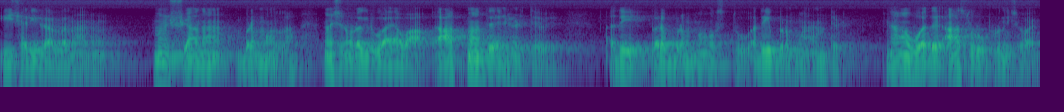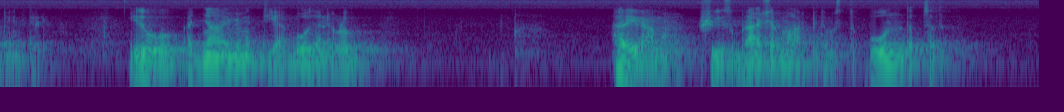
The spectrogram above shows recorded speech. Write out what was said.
ಈ ಶರೀರ ಅಲ್ಲ ನಾನು. ಮನುಷ್ಯನ ಬ್ರಹ್ಮ ಅಲ್ಲ. ಮನುಷ್ಯನೊಳಗಿರುವ ಯಾವ ಆತ್ಮ ಅಂತ ಏನು ಹೇಳ್ತೇವೆ? ಅದೇ ಪರಬ್ರಹ್ಮ ವಸ್ತು, ಅದೇ ಬ್ರಹ್ಮ ಅಂತೇಳಿ. ನಾವು ಅದೇ ಆ ಸ್ವರೂಪರು ನಿಜವಾಗಿ ಅಂತೇಳಿ. ಇದು ಅಜ್ಞಾನ ವಿಮುಕ್ತಿಯ ಬೋಧನೆಗಳು. ಹರೇ ರಾಮ, ಶ್ರೀ ಸುಬ್ರಹ ಶರ್ಮ ಅರ್ಪಿತಮಸ್ತು ಓಂ ತತ್ಸತ್.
